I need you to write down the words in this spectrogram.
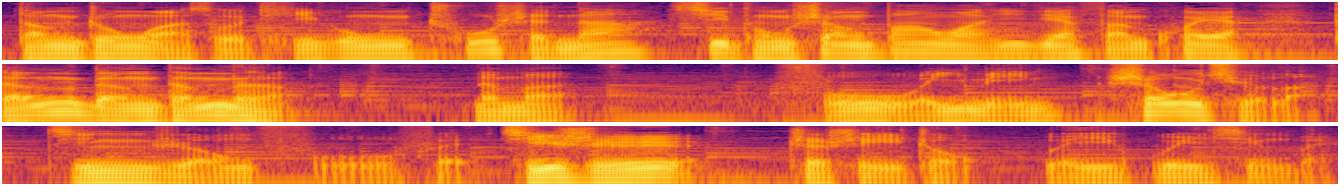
当中啊所提供初审呐、系统上报啊、意见反馈啊等等等等。那么，服务为名收取了金融服务费，其实这是一种违规行为，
